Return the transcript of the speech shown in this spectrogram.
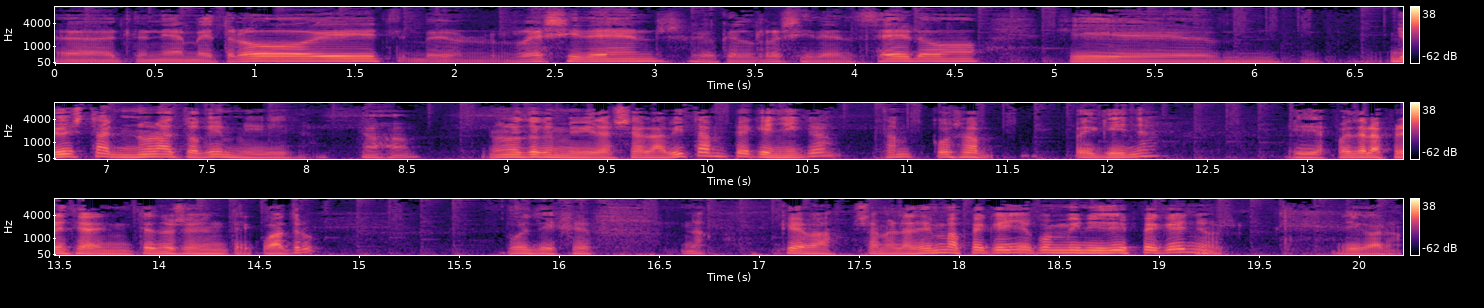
eh, tenía Metroid, Resident, creo que el Resident Zero y... eh, Yo esta no la toqué en mi vida. ajá. No la toqué en mi vida. O sea, la vi tan pequeñica, tan cosa pequeña, y después de la experiencia de Nintendo 64, pues dije, "Pff, no, ¿qué va? O sea, ¿me la den más pequeña con mini disc pequeños? Digo, no.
